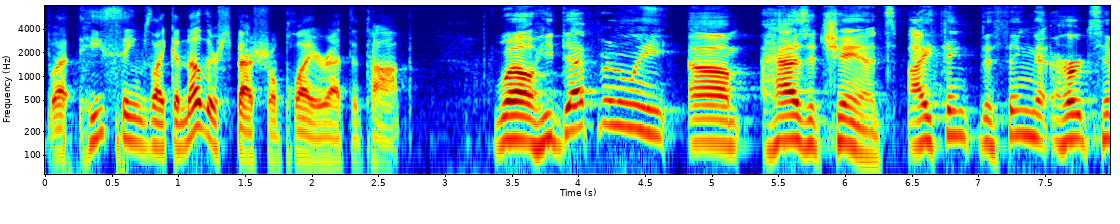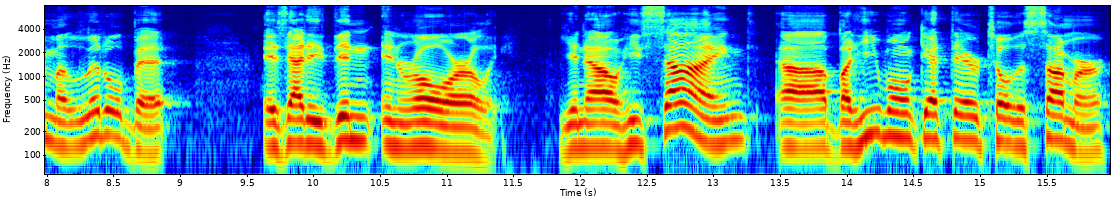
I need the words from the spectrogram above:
But he seems like another special player at the top. Well, he definitely um, has a chance. I think the thing that hurts him a little bit is that he didn't enroll early. You know, he signed, uh, but he won't get there till the summer.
